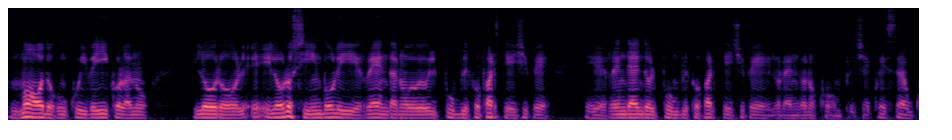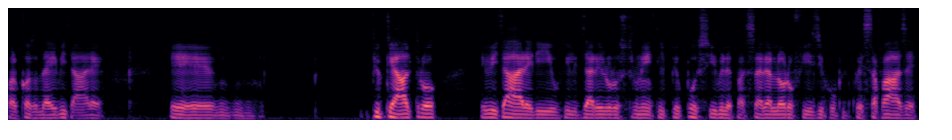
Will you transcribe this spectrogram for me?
modo con cui veicolano i loro, i loro, simboli, rendano il pubblico partecipe e rendendo il pubblico partecipe lo rendono complice. Questo è qualcosa da evitare. E, più che altro evitare di utilizzare i loro strumenti il più possibile, passare al loro fisico in questa fase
